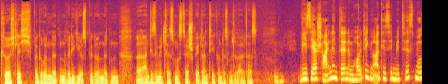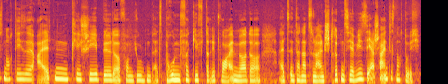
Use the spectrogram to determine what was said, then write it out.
kirchlich begründeten, religiös begründeten Antisemitismus der Spätantike und des Mittelalters. Mhm. Wie sehr scheinen denn im heutigen Antisemitismus noch diese alten Klischeebilder vom Juden als Brunnenvergifter, Ritualmörder, als internationalen Strippenzieher, wie sehr scheint es noch durch?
